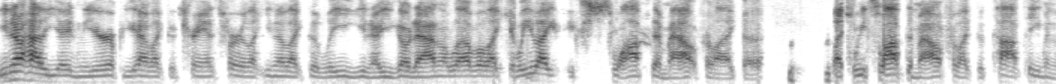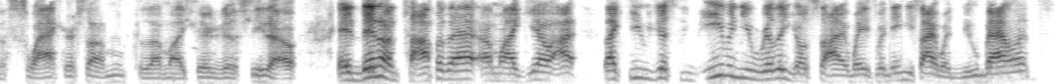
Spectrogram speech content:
you know how in Europe you have like the transfer, like you know, like the league. You know, you go down a level. Like, can we like swap them out for like a, like we swap them out for like the top team in the SWAC or something? Because I'm like, they're just you know. And then on top of that, I'm like, yo, I like you just even you really go sideways, but then you side with New Balance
